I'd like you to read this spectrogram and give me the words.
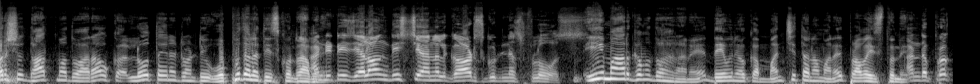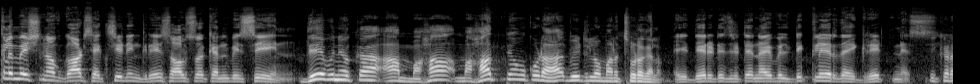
పరిశుద్ధాత్మ ద్వారా ఒక లోతైనటువంటి ఒప్పుదల తీసుకుని రావాలి. It is along this channel God's goodness flows ఈ మార్గం ద్వారానే దేవుని యొక్క మంచితనం అనేది ప్రవహిస్తుంది. And the proclamation of God's exceeding grace also can be seen దేవుని యొక్క ఆ మహా మహాత్మ్యం కూడా వీటిలో మనం చూడగలం. There it is I will declare thy greatness ఇక్కడ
